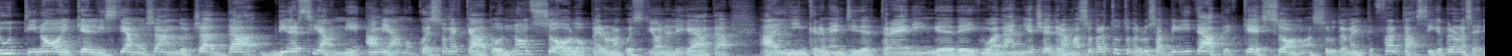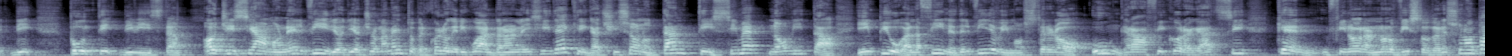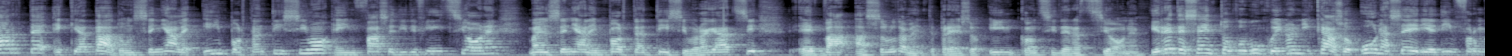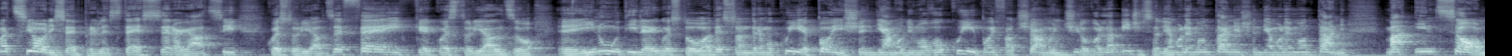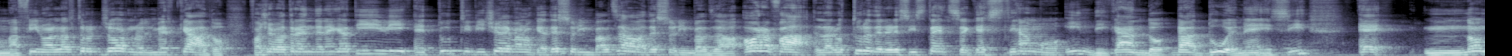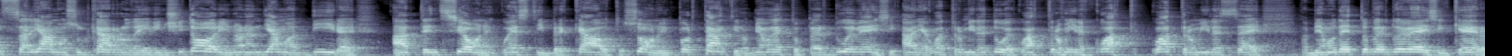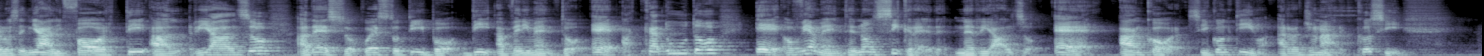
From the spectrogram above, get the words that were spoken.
tutti noi che li stiamo usando già da diversi anni amiamo questo mercato non solo per una questione legata agli incrementi del trading, dei guadagni eccetera, ma soprattutto per l'usabilità perché sono assolutamente fantastiche per una serie di punti di vista. Oggi siamo nel video di aggiornamento per quello che riguarda l'analisi tecnica, ci sono tantissime novità. In più alla fine del video vi mostrerò un grafico ragazzi che finora non ho visto da nessuna parte e che ha dato un segnale importantissimo, è in fase di definizione, ma è un segnale importantissimo ragazzi e va assolutamente preso in considerazione. In rete sento comunque in ogni caso una serie di informazioni sempre le stesse ragazzi, questo rialzo è fake, questo rialzo è inutile, questo adesso andremo qui e poi scendiamo di nuovo qui, poi facciamo il giro con la bici, saliamo le montagne, scendiamo le montagne ma insomma fino all'altro giorno il mercato faceva trend negativi e tutti dicevano che adesso rimbalzava, adesso rimbalzava. Ora fa la rottura delle resistenze che stiamo indicando da due mesi e mm, non saliamo sul carro dei vincitori, non andiamo a dire attenzione questi breakout sono importanti lo abbiamo detto per due mesi aria 4002 4004 4006 abbiamo detto per due mesi che erano segnali forti al rialzo. Adesso questo tipo di avvenimento è accaduto e ovviamente non si crede nel rialzo e ancora si continua a ragionare così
